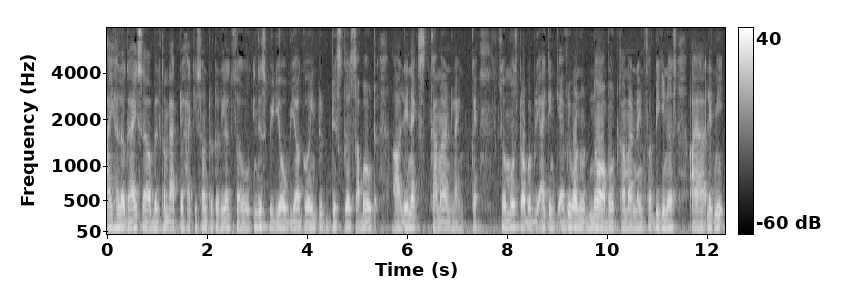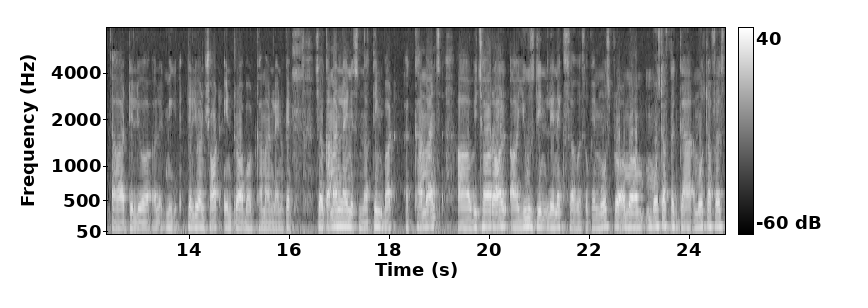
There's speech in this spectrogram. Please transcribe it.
hi hello guys. Uh, welcome back to Hackison tutorial. So in this video we are going to discuss about uh, linux command line okay so most probably i think everyone would know about command line for beginners. Uh, let me uh, tell you uh, let me tell you a short intro about command line okay? So command line is nothing but uh, commands uh, which are all uh, used in linux servers okay? Most pro most of the most of us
